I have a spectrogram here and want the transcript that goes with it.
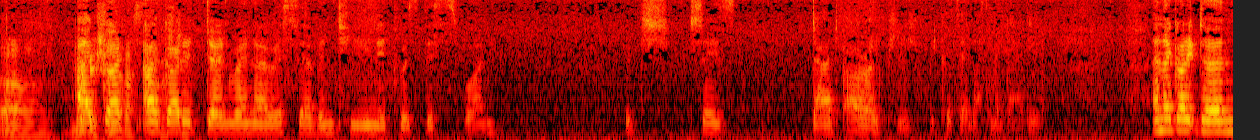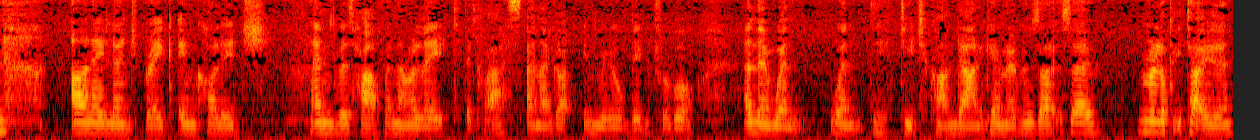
Uh, maybe I, I got have asked that I got question. it done when I was seventeen. It was this one, which says "Dad R.I.P." because I lost my daddy. And I got it done on a lunch break in college, and was half an hour late to the class, and I got in real big trouble. And then when when the teacher calmed down, he came over and was like, "So, I'm gonna look at your tattoo then."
